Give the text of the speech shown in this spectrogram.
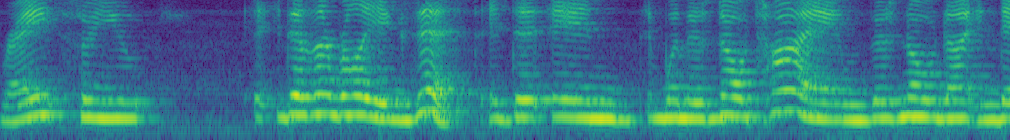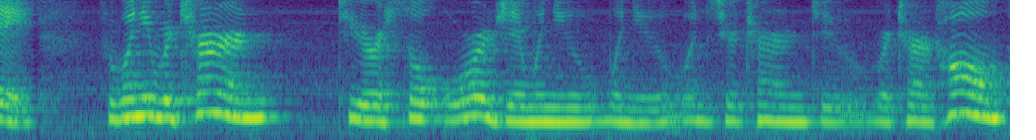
right? So you it doesn't really exist. It in when there's no time, there's no night and day. So when you return to your soul origin, when you when you when it's your turn to return home,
